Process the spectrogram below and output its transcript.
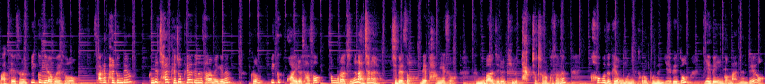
마트에서는 B급이라고 해서 싸게 팔던데요? 근데 잘 대접해야 되는 사람에게는 그럼 B급 과일을 사서 선물하지는 않잖아요. 집에서, 내 방에서 등받이를 뒤로 탁 젖혀놓고서는 커브드 대형 모니터로 보는 예배도 예배인 건 맞는데요.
